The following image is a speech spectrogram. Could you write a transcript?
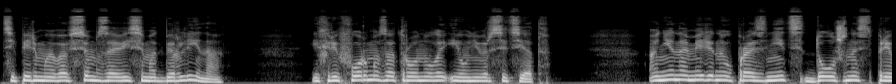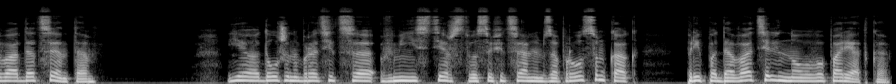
Теперь мы во всем зависим от Берлина. Их реформа затронула и университет. Они намерены упразднить должность приват-доцента. Я должен обратиться в министерство с официальным запросом как преподаватель нового порядка.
